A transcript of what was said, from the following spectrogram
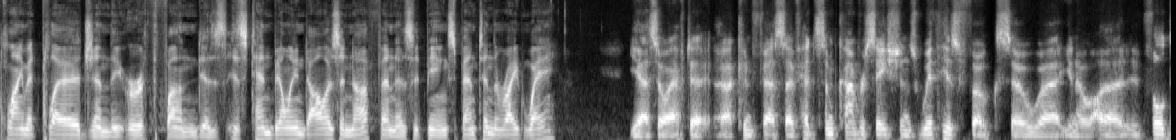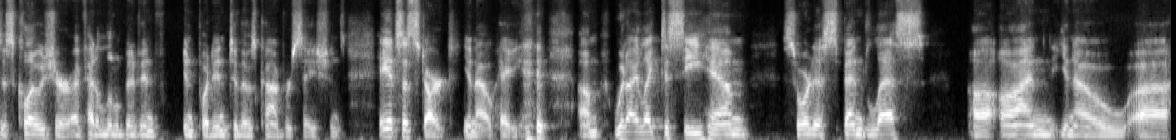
climate pledge and the Earth Fund? Is is ten billion dollars enough, and is it being spent in the right way? Yeah, so I have to uh, confess, I've had some conversations with his folks. So, uh, you know, uh, full disclosure, I've had a little bit of in- input into those conversations. Hey, it's a start, you know. Hey, um, would I like to see him sort of spend less uh, on, you know, uh,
